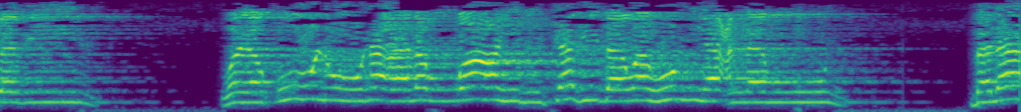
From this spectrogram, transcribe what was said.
سبيل. ويقولون على الله الكذب وهم يعلمون. بلى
